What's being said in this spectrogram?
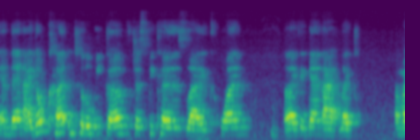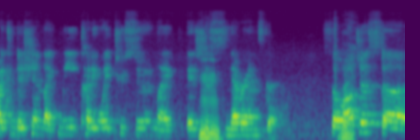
And then I don't cut until the week of just because like one like again I like uh, my condition like me cutting weight too soon like it just never ends good. So Right. I'll just uh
